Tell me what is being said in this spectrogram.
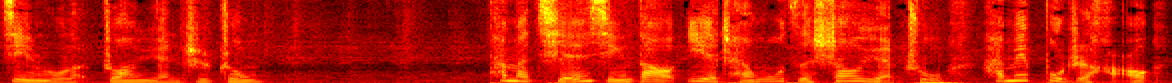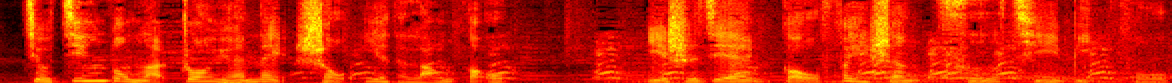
进入了庄园之中。他们前行到叶禅屋子稍远处，还没布置好，就惊动了庄园内守夜的狼狗。一时间，狗吠声此起彼伏。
